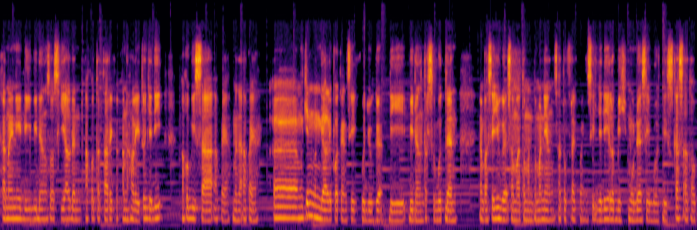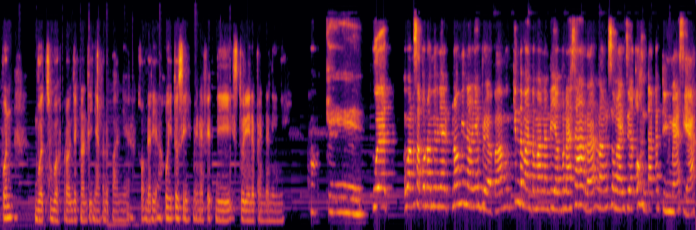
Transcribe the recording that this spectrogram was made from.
karena ini di bidang sosial dan aku tertarik akan hal itu jadi aku bisa apa ya mana apa ya e, mungkin menggali potensiku juga di bidang tersebut dan yang pasti juga sama teman-teman yang satu frekuensi. Jadi lebih mudah sih buat discuss ataupun buat sebuah project nantinya ke depannya. Kalau dari aku itu sih benefit di studi independen ini. Oke. Buat uang saku nominalnya nominalnya berapa? Mungkin teman-teman nanti yang penasaran langsung aja kontak ke Dimas ya.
